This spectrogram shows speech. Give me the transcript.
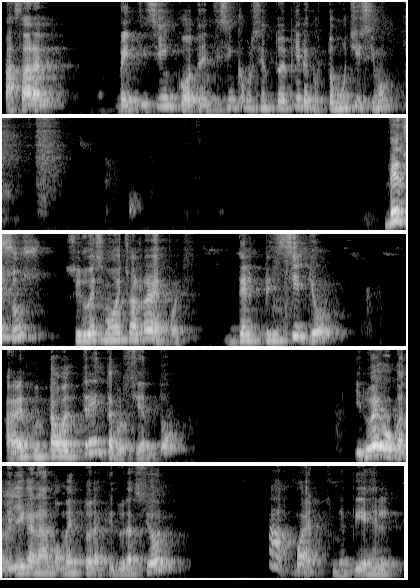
pasar al 25 o 35% de pie le costó muchísimo. Versus si lo hubiésemos hecho al revés, pues, del principio, haber juntado el 30%, y luego cuando llega el momento de la escrituración, ah, bueno, si me pides el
